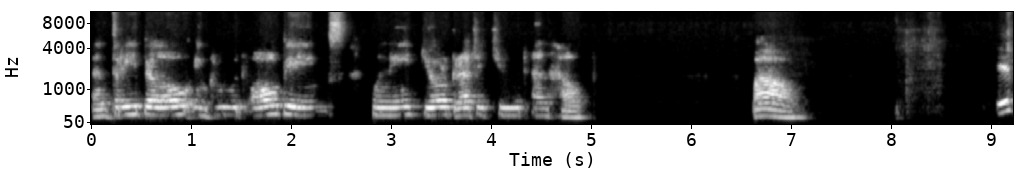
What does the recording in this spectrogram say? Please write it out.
and three below include all beings who need your gratitude and help. Wow. If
